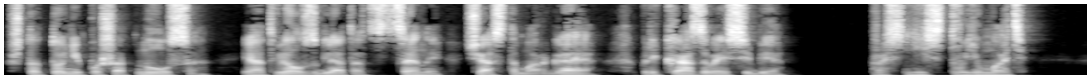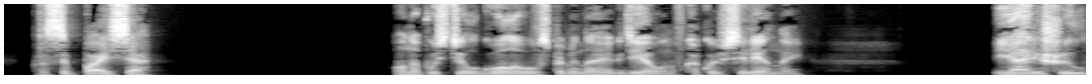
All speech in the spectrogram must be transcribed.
что Тони пошатнулся и отвел взгляд от сцены, часто моргая, приказывая себе «Проснись, твою мать! Просыпайся!» Он опустил голову, вспоминая, где он, в какой вселенной, «Я решил,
